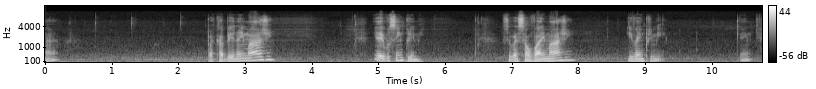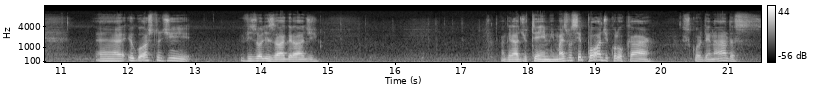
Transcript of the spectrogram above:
né? Para caber na imagem e aí você imprime você vai salvar a imagem e vai imprimir okay? uh, eu gosto de visualizar a grade a grade UTM mas você pode colocar as coordenadas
